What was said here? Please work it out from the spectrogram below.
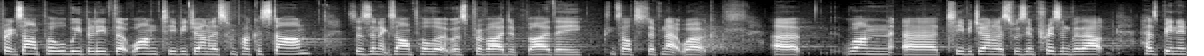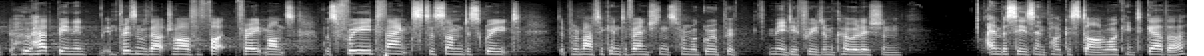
For example, we believe that one TV journalist from Pakistan, this is an example that was provided by the consultative network, uh, one uh, TV journalist was imprisoned without, has been in, who had been in, prison without trial for, for eight months, was freed thanks to some discreet diplomatic interventions from a group of Media Freedom Coalition embassies in Pakistan working together.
